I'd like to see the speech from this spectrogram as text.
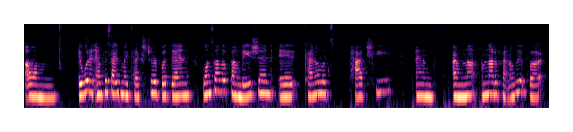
um it wouldn't emphasize my texture but then once on the foundation it kind of looks patchy and I'm not I'm not a fan of it but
